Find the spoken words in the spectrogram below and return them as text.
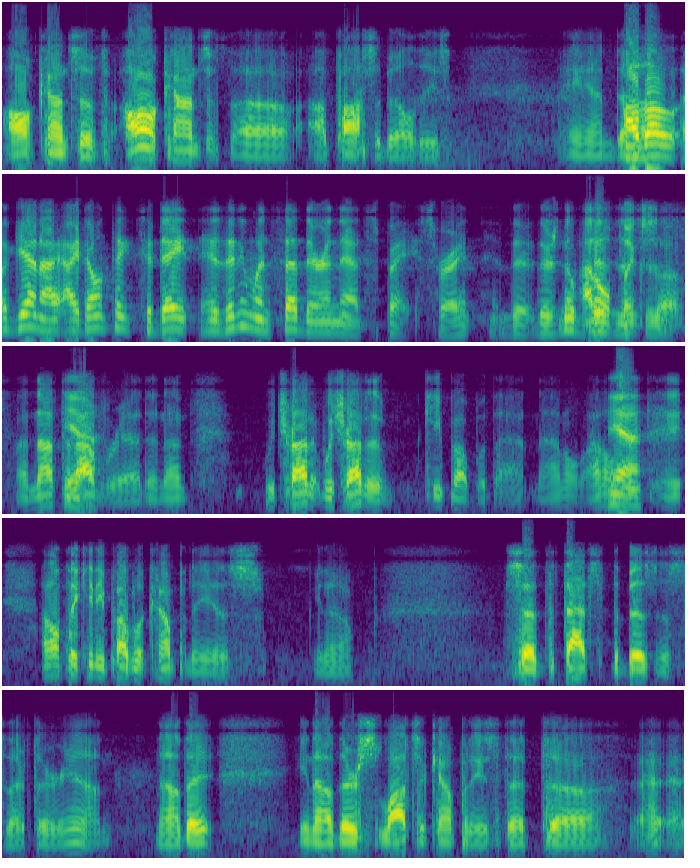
all kinds of all kinds of uh, uh, possibilities. And uh, although again, I, I don't think to date has anyone said they're in that space, right? There, there's no. I don't think so. Not that yeah. I've read, and I, we try to we try to keep up with that. And I don't I don't yeah. think any, I don't think any public company is you know said that that's the business that they're in. Now they, you know, there's lots of companies that uh,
